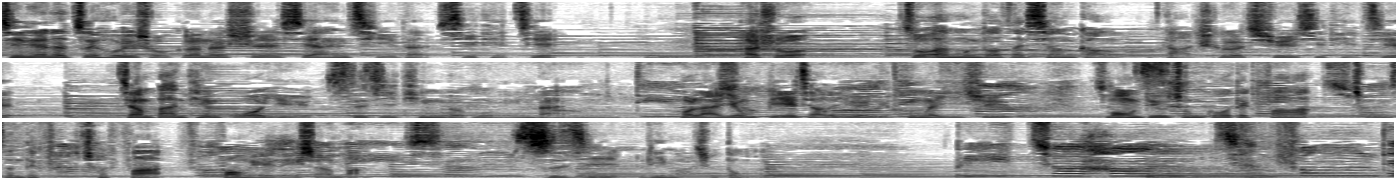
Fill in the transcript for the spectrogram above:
今天的最后一首歌呢是谢安琪的《喜帖街》。他说，昨晚梦到在香港打车去喜帖街，讲半天国语，司机听都不明白。后来用蹩脚的粤语哼了一句：“忘掉种过的花，重新的出发，放弃理想吧。”司机立马就懂了。別再看塵封的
